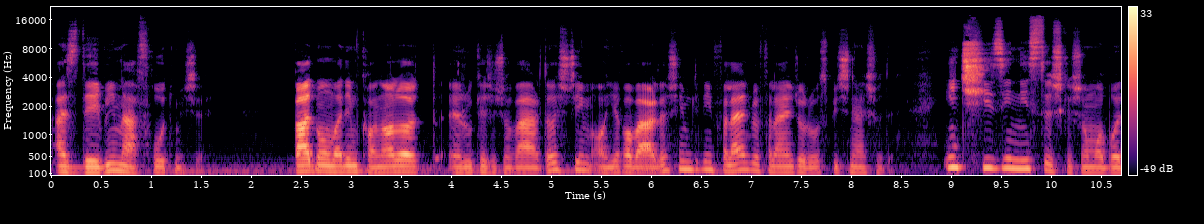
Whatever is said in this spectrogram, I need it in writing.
از دیبی مفقود میشه. بعد ما اومدیم کانال رو روکشش رو ورداشتیم آیق رو ورداشتیم دیدیم فلنج به فلنج رو رست پیچ نشده. این چیزی نیستش که شما با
